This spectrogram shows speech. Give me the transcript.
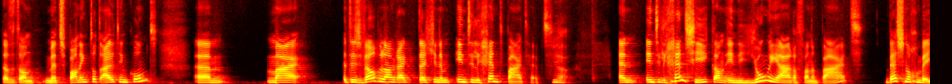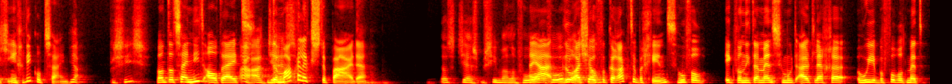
dat het dan met spanning tot uiting komt. Um, maar het is wel belangrijk dat je een intelligent paard hebt. Ja. En intelligentie kan in de jonge jaren van een paard best nog een beetje ingewikkeld zijn. Ja, precies. Want dat zijn niet altijd ah, de makkelijkste paarden. Dat is jazz misschien wel een voor, nou ja, bedoel, Als je over karakter begint, hoeveel ik wil niet aan mensen moet uitleggen hoe je bijvoorbeeld met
